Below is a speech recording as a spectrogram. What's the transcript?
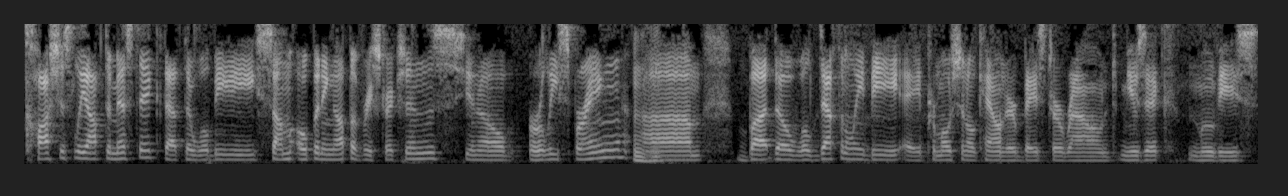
cautiously optimistic that there will be some opening up of restrictions, you know, early spring. Um, but there will definitely be a promotional calendar based around music, movies,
